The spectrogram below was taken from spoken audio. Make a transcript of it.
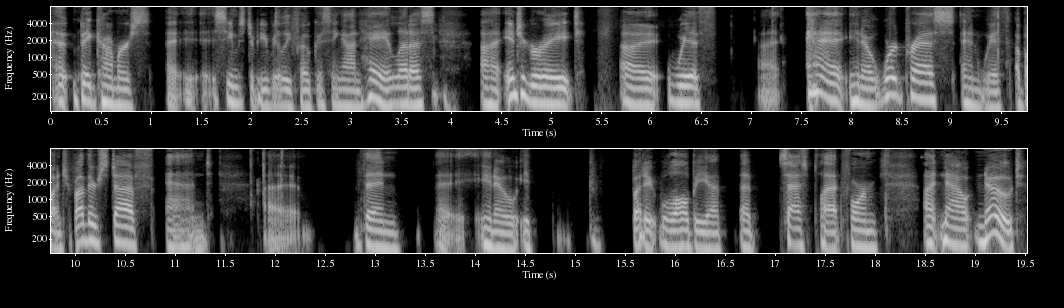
uh, BigCommerce uh, seems to be really focusing on, hey, let us uh, integrate uh, with you know WordPress and with a bunch of other stuff, and then uh, you know it but it will all be a, a SaaS platform. Uh, now, note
